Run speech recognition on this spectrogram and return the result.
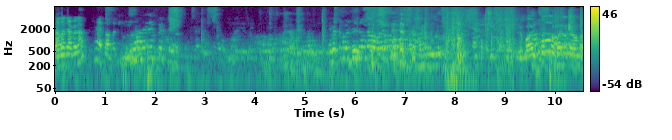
দাদা যাবে না? হ্যাঁ দাদা ভাই বাইরে নেও না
